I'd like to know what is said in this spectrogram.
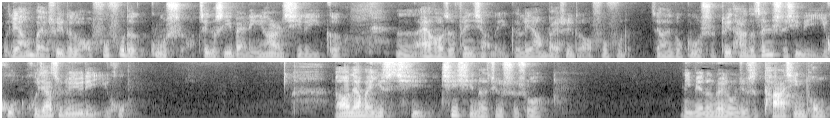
两百岁的老夫妇的故事啊，这个是一百零二期的一个，嗯，爱好者分享的一个两百岁的老夫妇的这样一个故事，对他的真实性的疑惑，回家之旅有点疑惑。然后两百一十七七期呢，就是说里面的内容就是他心通，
